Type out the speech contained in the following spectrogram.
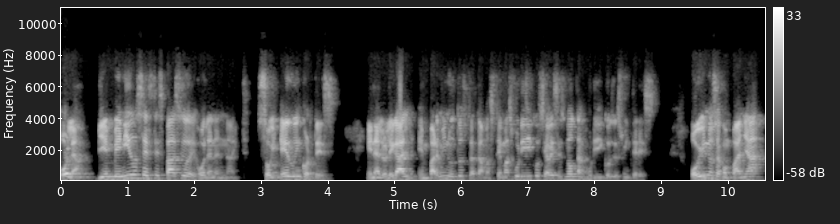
Hola, bienvenidos a este espacio de Holland and Knight. Soy Edwin Cortés. En A lo Legal, en par minutos, tratamos temas jurídicos y a veces no tan jurídicos de su interés. Hoy nos acompaña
